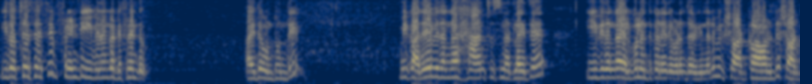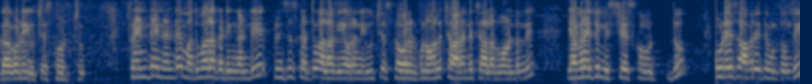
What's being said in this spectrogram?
ఇది వచ్చేసేసి ఫ్రంట్ ఈ విధంగా డిఫరెంట్ అయితే ఉంటుంది. మీకు అదే విధంగా హ్యాండ్ చూసినట్లయితే ఈ విధంగా ఎల్బో లెంత్ అనేది ఇవ్వడం జరిగిందండి. మీకు షార్ట్ కావాలంటే షార్ట్గా కూడా యూజ్ చేసుకోవచ్చు. ఫ్రంట్ ఏంటంటే మధుబాల కటింగ్ అండి. ప్రిన్సెస్ కట్ అలాగే ఎవరైనా యూజ్ చేసుకోవాలనుకున్న వాళ్ళు చాలా అంటే చాలా బాగుంటుంది. ఎవరైతే మిస్ చేసుకోవద్దు టూ డేస్ ఆఫర్ అయితే ఉంటుంది.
